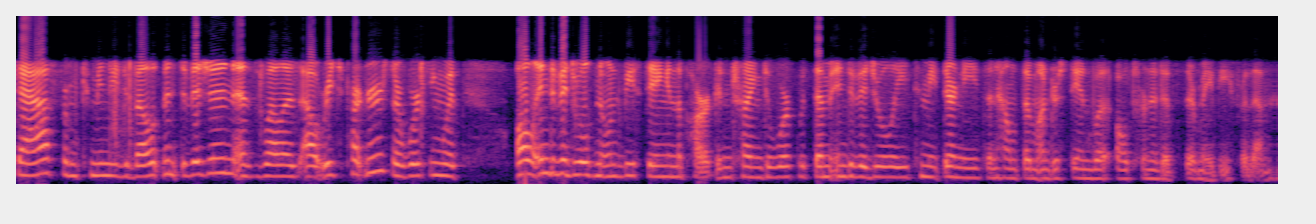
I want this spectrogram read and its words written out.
staff from Community Development Division as well as outreach partners are working with all individuals known to be staying in the park and trying to work with them individually to meet their needs and help them understand what alternatives there may be for them.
